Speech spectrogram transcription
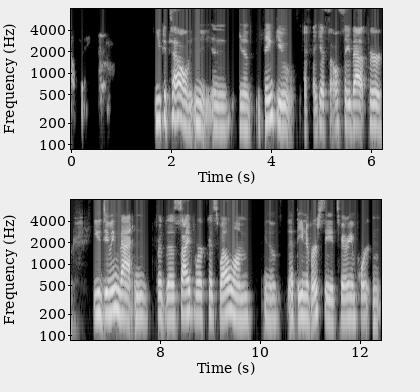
I'll say. You could tell, and, and you know, thank you. I guess I'll say that for you doing that, and for the side work as well. Um, you know, at the university, it's very important.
